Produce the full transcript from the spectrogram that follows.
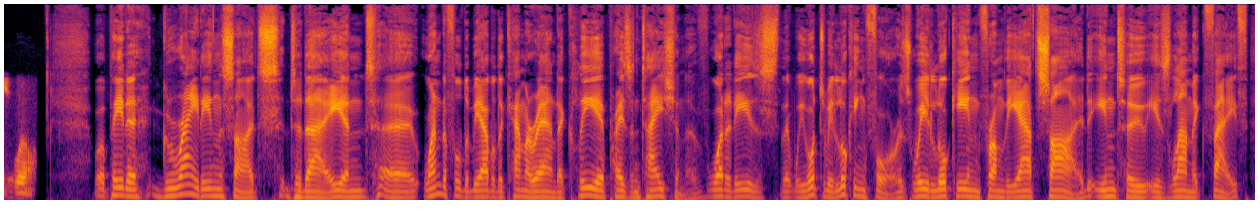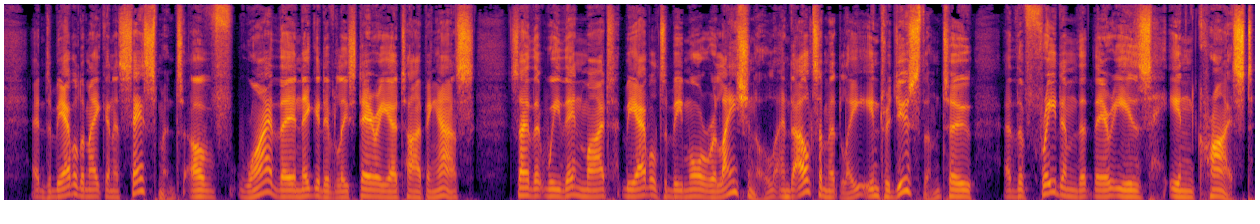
as well. Well, Peter, great insights today, and uh, wonderful to be able to come around a clear presentation of what it is that we ought to be looking for as we look in from the outside into Islamic faith, and to be able to make an assessment of why they're negatively stereotyping us so that we then might be able to be more relational and ultimately introduce them to uh, the freedom that there is in Christ.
